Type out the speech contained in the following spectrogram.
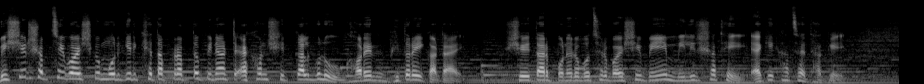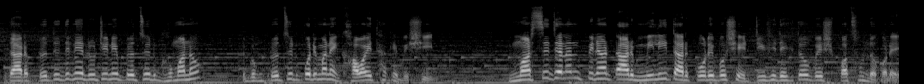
বিশ্বের সবচেয়ে বয়স্ক মুরগির খেতাবপ্রাপ্ত পিনাট এখন শীতকালগুলো ঘরের ভিতরেই কাটায়। সে তার পনেরো বছর বয়সী মেয়ে মিলির সাথে একই খাঁচায় থাকে। তার প্রতিদিনের রুটিনে প্রচুর ঘুমানো এবং প্রচুর পরিমাণে খাওয়াই থাকে বেশি। মার্সি জানান, পিনাট আর মিলি তার করে বসে টিভি দেখতেও বেশ পছন্দ করে।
